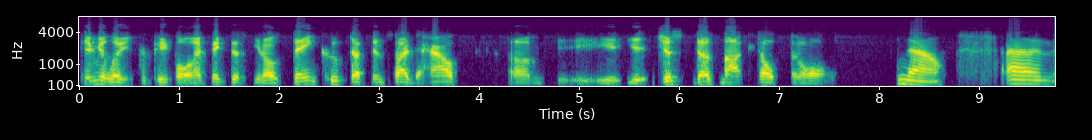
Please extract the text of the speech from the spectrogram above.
stimulating for people, and I think this, you know, staying cooped up inside the house, um, it, it just does not help at all. No. Um,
